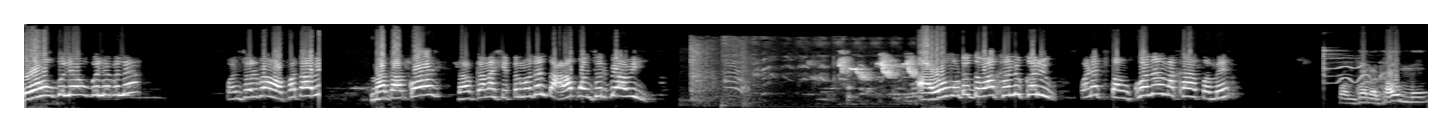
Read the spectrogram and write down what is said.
ઓ ભલે ભલે ભલે પાંચસો રૂપિયા મફત આવી. ના કાકો સરકારના ક્ષેત્રમાં છે ને તારા પાંચસો રૂપિયા આવી. આવો મોટો દવાખાનું કર્યું પણ એક પંખો ના નખા તમે. પંખો નખાવું હું?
